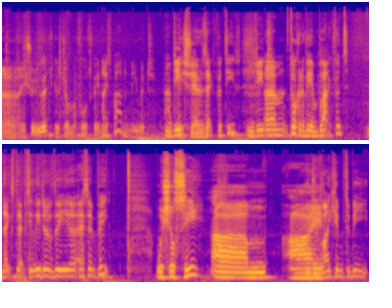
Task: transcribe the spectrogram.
Uh, sure he would, because John McFall's a very nice man, and he would Indeed. share his expertise. Indeed. Um, talking of Ian Blackford, next deputy leader of the uh, SNP. We shall see. Um, Would I you like him to be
